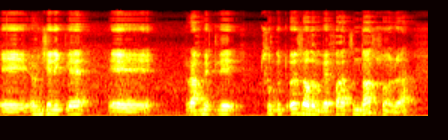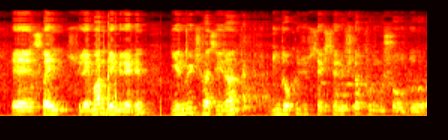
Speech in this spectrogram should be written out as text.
e, öncelikle e, rahmetli Turgut Özal'ın vefatından sonra e, Sayın Süleyman Demirel'in 23 Haziran 1983'te kurmuş olduğu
